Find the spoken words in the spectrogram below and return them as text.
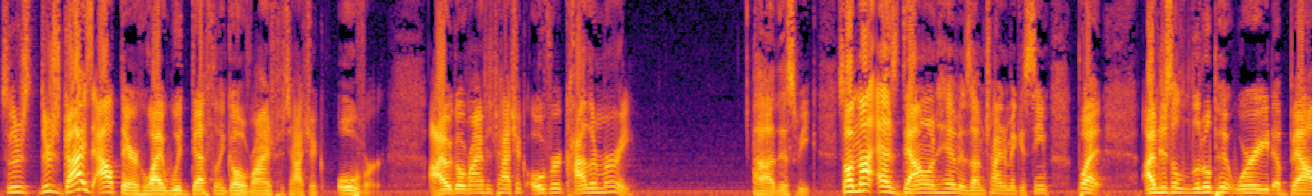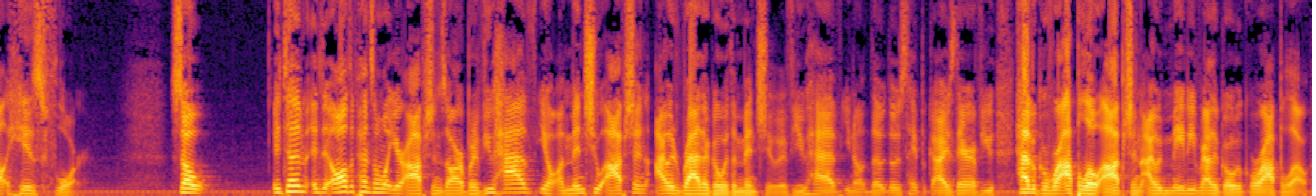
So there's there's guys out there who I would definitely go Ryan Fitzpatrick over. I would go Ryan Fitzpatrick over Kyler Murray. Uh, this week. So I'm not as down on him as I'm trying to make it seem, but I'm just a little bit worried about his floor. So it does. It all depends on what your options are. But if you have, you know, a Minshew option, I would rather go with a Minshew. If you have, you know, th- those type of guys there, if you have a Garoppolo option, I would maybe rather go with Garoppolo.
